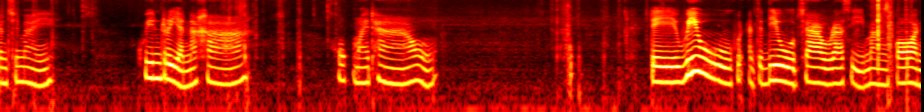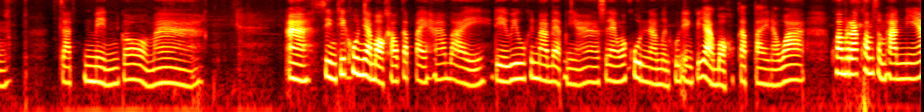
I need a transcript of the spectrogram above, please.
กันใช่ไหม ควีนเหรียญนะคะ หกไม้เท้า เดวิลคุณอาจจะดิวกับชาวราศีมังกร จัดเมนก็มา อะ สิ่งที่คุณอยากบอกเขากลับไปห้าใบเดวิลขึ้นมาแบบเนี้ย แสดงว่าคุณนะเหมือนคุณเองก็อยากบอกเขากลับไปนะว่า ความรักความสัมพันธ์เนี้ย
